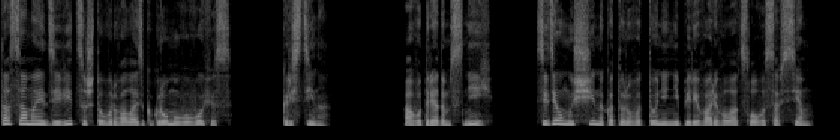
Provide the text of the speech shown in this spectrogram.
та самая девица, что ворвалась к Громову в офис. Кристина. А вот рядом с ней сидел мужчина, которого Тони не переваривала от слова совсем.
